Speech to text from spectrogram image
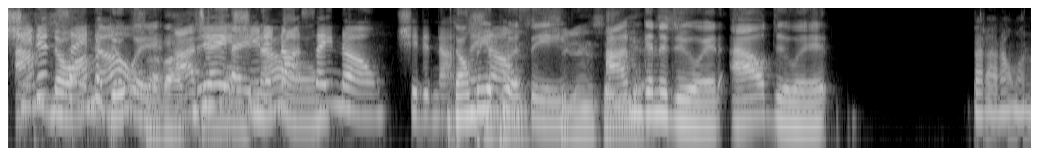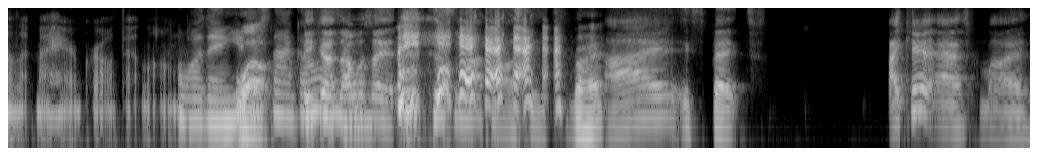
She I'm- didn't no, say I'ma no. do it. Shout out I didn't Jay, Jay, say she did not say no. She did not Don't say be a pussy. She didn't say I'm gonna do it. I'll do it. But I don't want to let my hair grow out that long. Well, then you're Well, just not going. Because I was like, this is my policy. Go ahead. I expect. I can't ask my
